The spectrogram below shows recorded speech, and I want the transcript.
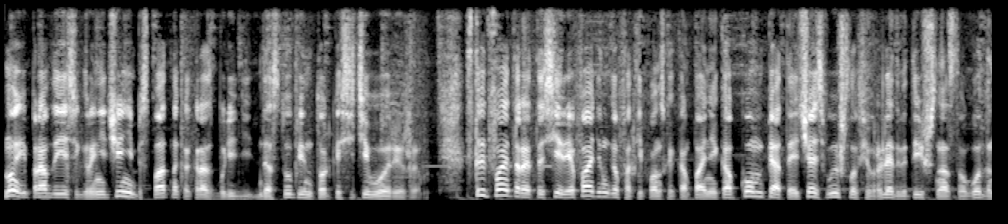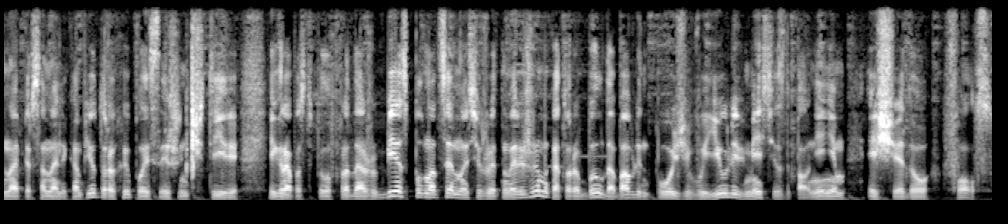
Ну и правда есть ограничения, бесплатно как раз будет доступен только сетевой режим. Street Fighter Fighter — это серия файтингов от японской компании Capcom. Пятая часть вышла в феврале 2016 года на персональных компьютерах и PlayStation 4. Игра поступила в продажу без полноценного сюжетного режима, который был добавлен позже, в июле, вместе с дополнением A Shadow Falls.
